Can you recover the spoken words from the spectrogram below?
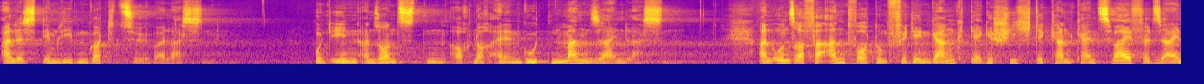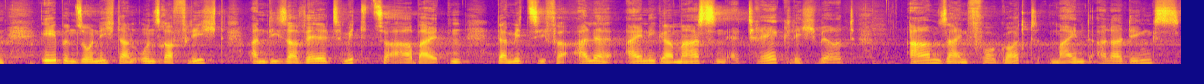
alles dem lieben Gott zu überlassen und ihn ansonsten auch noch einen guten Mann sein lassen. An unserer Verantwortung für den Gang der Geschichte kann kein Zweifel sein, ebenso nicht an unserer Pflicht, an dieser Welt mitzuarbeiten, damit sie für alle einigermaßen erträglich wird. Arm sein vor Gott meint allerdings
